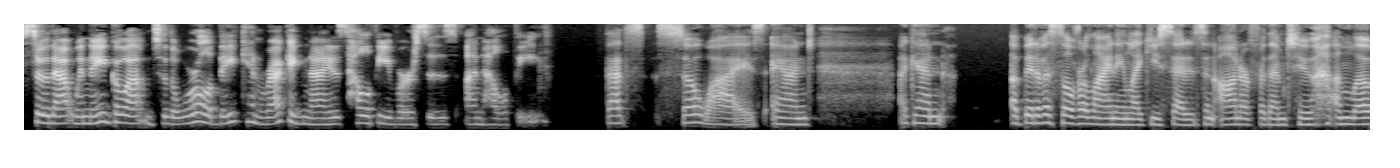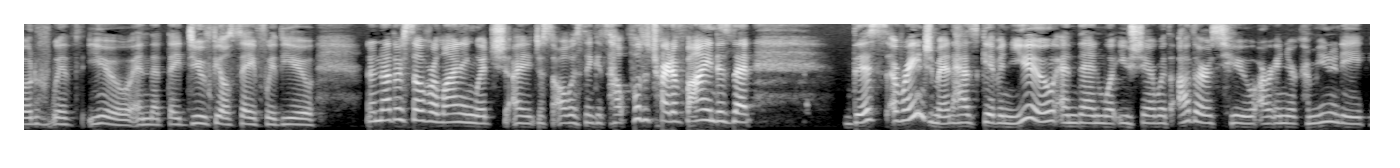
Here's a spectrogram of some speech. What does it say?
so that when they go out into the world, they can recognize healthy versus unhealthy. That's so wise. And again, a bit of a silver lining, like you said, it's an honor for them to unload with you and that they do feel safe with you. And another silver lining, which I just always think it's helpful to try to find, is that this arrangement has given you and then what you share with others who are in your community.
